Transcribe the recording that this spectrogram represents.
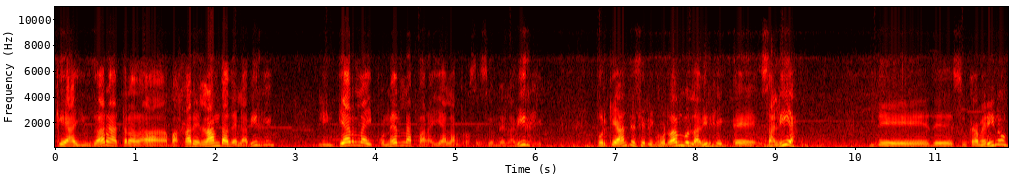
que ayudara a, bajar el anda de la Virgen, limpiarla y ponerla para allá la procesión de la Virgen. Porque antes, si recordamos, la Virgen eh, salía de, su camerino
